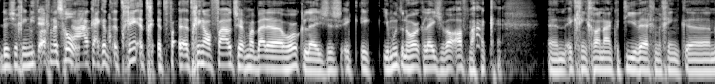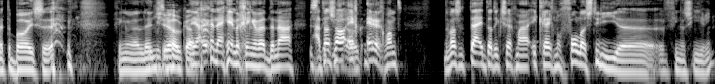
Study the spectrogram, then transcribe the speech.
Dus je ging niet echt naar school. Nou, kijk, het, het, ging, het, het, het ging al fout, zeg maar, bij de hoorcolleges. Ik, ik, je moet een hoorcollege wel afmaken. En ik ging gewoon na een kwartier weg en dan ging ik eh, met de boys... eh, gingen we lunchen. roken. Ja, nee, en dan gingen we daarna... Ja, het was wel echt erg, want er was een tijd dat ik, zeg maar... Ik kreeg nog volle studiefinanciering.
